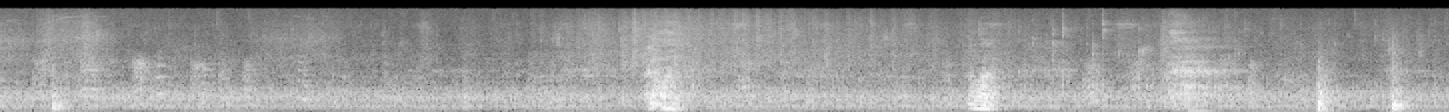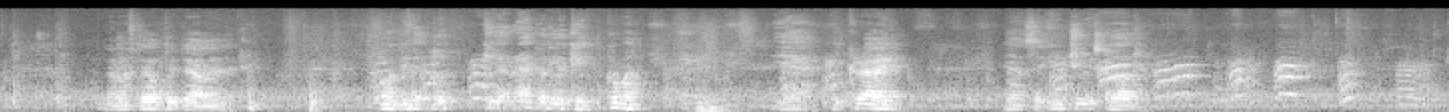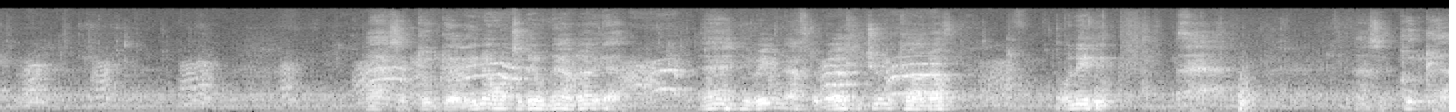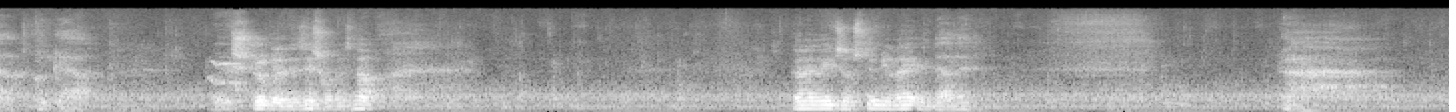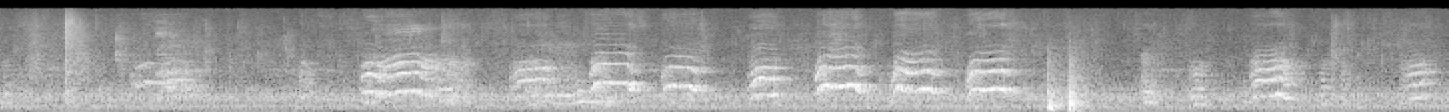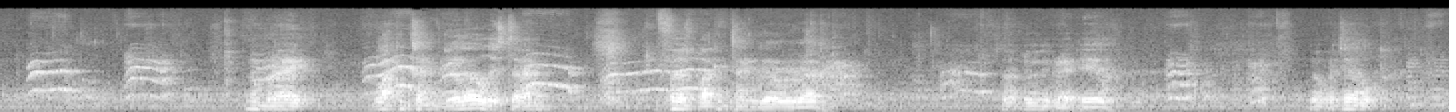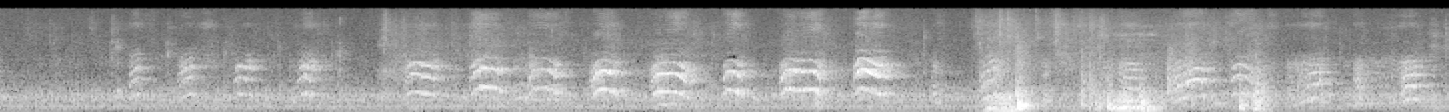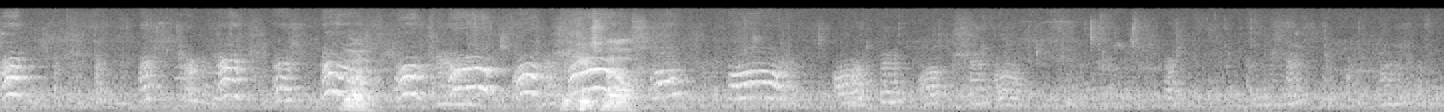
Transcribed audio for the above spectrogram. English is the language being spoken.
Come on. Come on. Gonna have to help it, darling. Come on, give it a good, give it a right good licking. Come on. Yeah, it cried. That's it, you chew its cud. That's a good girl. You know what to do now, don't you? Yeah, you're eaten after birth, you chew the card off. But we need it. That's a good girl, good girl. Well, it's struggling as this one it's not. Gonna need some stimulating, darling. Number eight, black and tan girl this time. First black and tan girl we've had. It's not doing a great deal. Me to help? Go on. Lick its mouth.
